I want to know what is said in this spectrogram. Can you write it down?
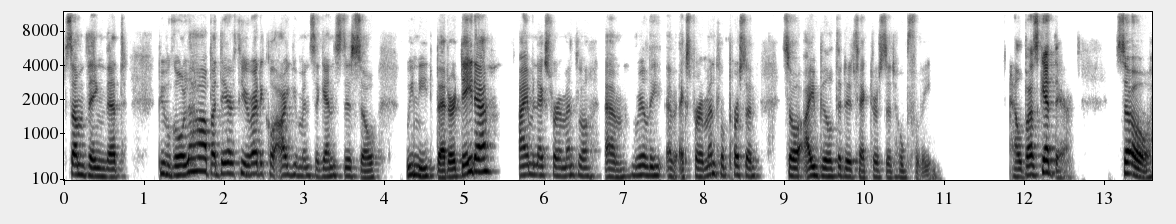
something that people go, ah, but there are theoretical arguments against this. So we need better data. I'm an experimental, um, really an experimental person. So I built the detectors that hopefully help us get there. So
